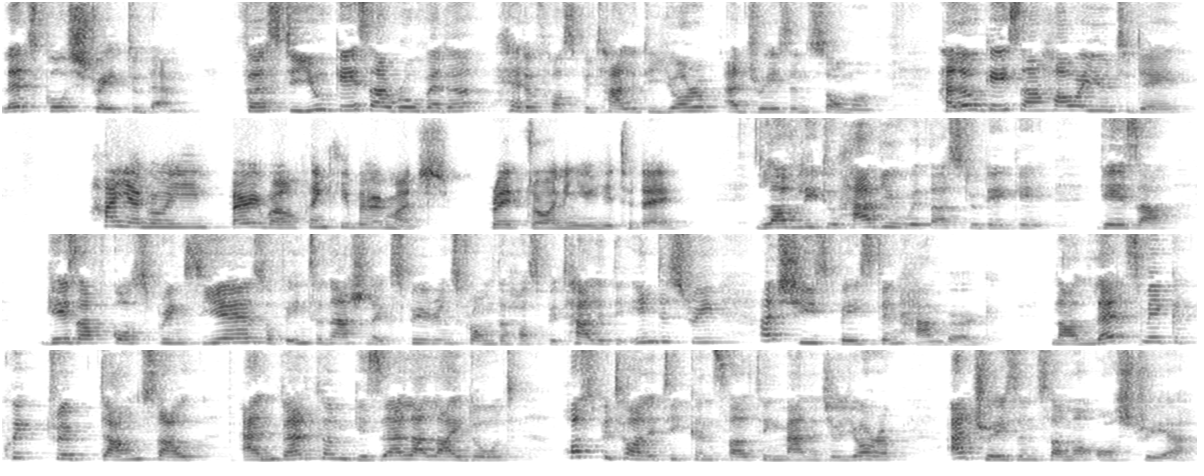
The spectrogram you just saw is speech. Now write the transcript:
let's go straight to them. First to you, Gesa Rohwedder, Head of Hospitality Europe at Drazen Sommer. Hello, Gesa. How are you today? Hi, Yagoi. Very well. Thank you very much. Great joining you here today. Lovely to have you with us today, Gesa. Gesa, of course, brings years of international experience from the hospitality industry, and she's based in Hamburg. Now let's make a quick trip down south and welcome Gisela Leidold, Hospitality Consulting Manager Europe at Drees & Sommer, Austria.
